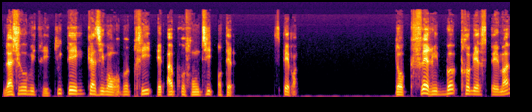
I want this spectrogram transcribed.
la géométrie, tout est quasiment repris et approfondi en terminale spé donc, faire une bonne première SPMAT,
